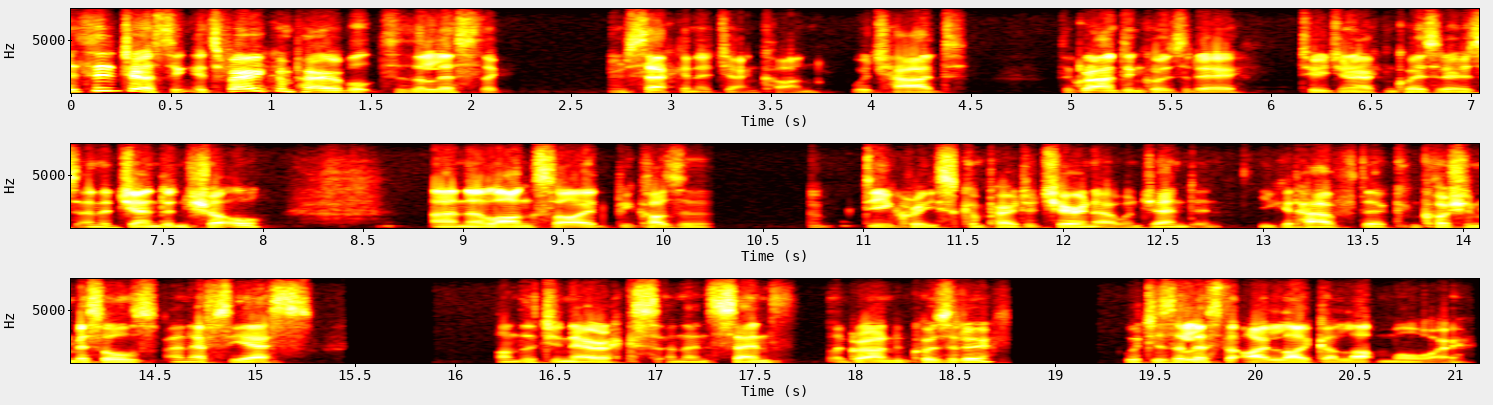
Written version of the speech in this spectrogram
It's interesting. It's very comparable to the list that came second at Gen Con, which had the Grand Inquisitor, two generic Inquisitors, and a Jendon shuttle. And alongside, because of decrease compared to Chiraneau and Jendon, you could have the concussion missiles and FCS on the generics and then Sense the Grand Inquisitor, which is a list that I like a lot more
